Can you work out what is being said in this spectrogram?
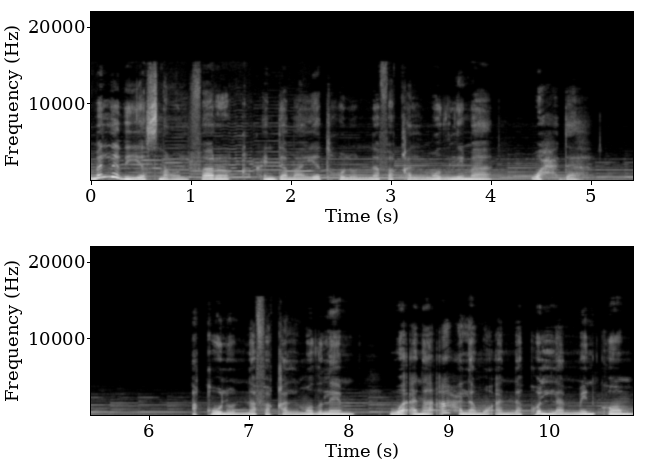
ما الذي يصنع الفرق عندما يدخل النفق المظلم وحده؟ أقول النفق المظلم وأنا أعلم أن كل منكم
